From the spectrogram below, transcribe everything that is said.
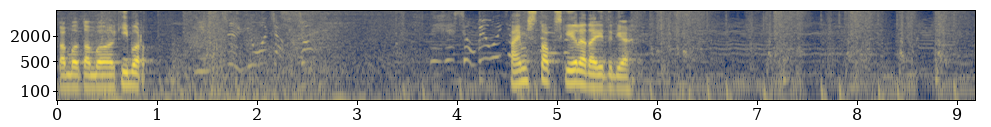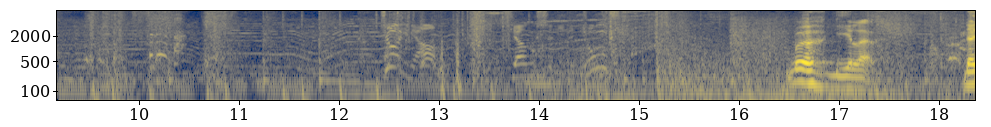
tombol-tombol keyboard. Time stop skill lah tadi itu dia. Beh, gila. Dan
